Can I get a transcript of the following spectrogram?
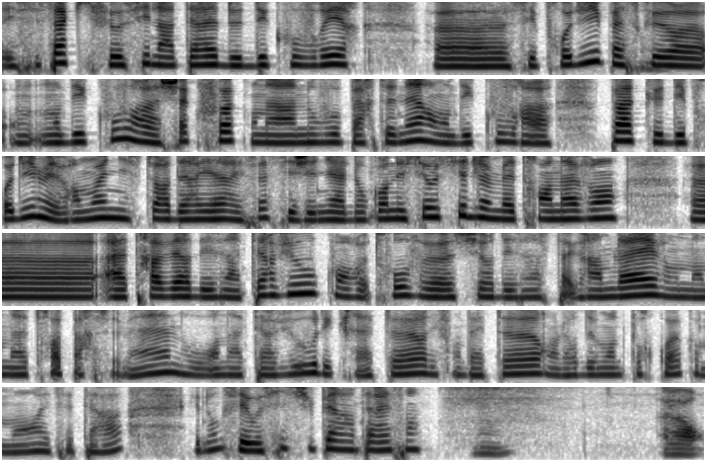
et c'est ça qui fait aussi l'intérêt de découvrir euh, ces produits parce que euh, on, découvre à chaque fois qu'on a un nouveau partenaire, on découvre euh, pas que des produits, mais vraiment une histoire derrière. Et ça, c'est génial. Donc, on essaie aussi de le mettre en avant à travers des interviews qu'on retrouve sur des Instagram Live. On en a trois par semaine où on interviewe les créateurs, les fondateurs, on leur demande pourquoi, comment, etc. Et donc, c'est aussi super intéressant. Mmh. Alors,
